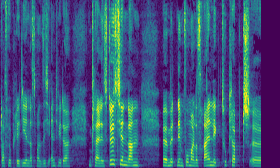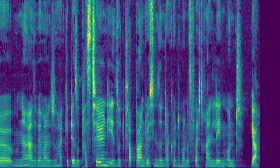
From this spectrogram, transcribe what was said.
dafür plädieren, dass man sich entweder ein kleines Döschen dann äh, mitnimmt, wo man das reinlegt, zuklappt. Äh, ne? Also wenn man so hat, gibt ja so Pastillen, die in so klappbaren Döschen sind, da könnte man das vielleicht reinlegen und ja.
